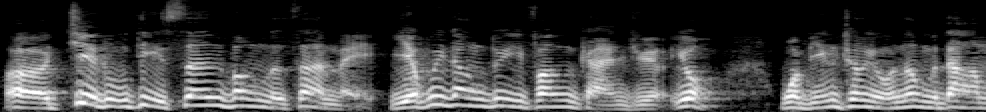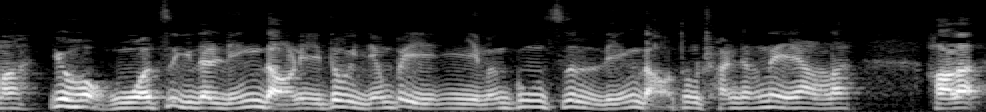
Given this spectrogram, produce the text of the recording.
呃借助第三方的赞美，也会让对方感觉哟，我名声有那么大吗？哟，我自己的领导力都已经被你们公司的领导都传成那样了。好了，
